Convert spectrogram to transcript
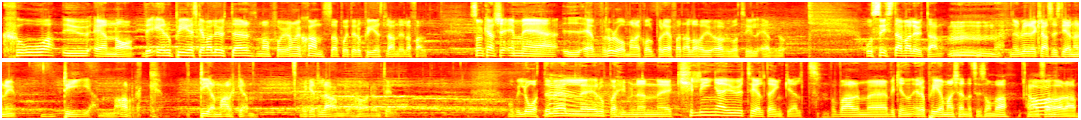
K-U-N-A. Det är europeiska valutor, så man får ju chansa på ett europeiskt land i alla fall. Som kanske är med i euro då om man har koll på det för att alla har ju övergått till euro. Och sista valutan. Mm, nu blir det klassiskt igen hörni. D-mark. D-marken. Vilket land hör den till? Och vi låter väl Europahymnen eh, klinga ut helt enkelt. Varm, eh, vilken europé man känner sig som va? Om man får höra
